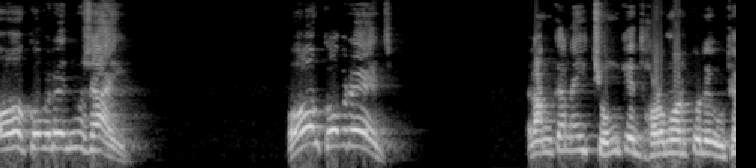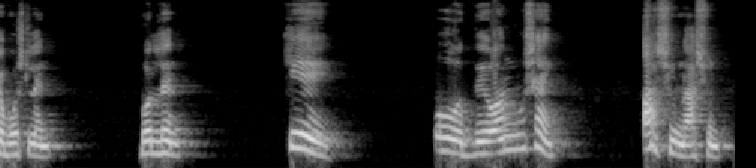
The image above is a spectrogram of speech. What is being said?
ও কবরেজ মশাই! ও কবরেজ! রামকানাই চমকে ধর্মর করে উঠে বসলেন। বললেন, কে? ও দেওয়ান মশাই? আসুন আসুন।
